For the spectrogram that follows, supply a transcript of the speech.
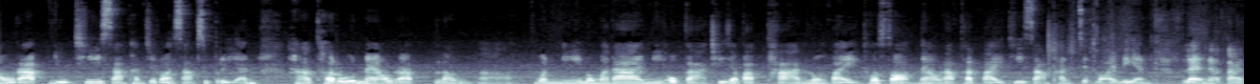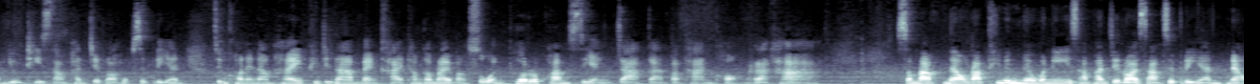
วรับอยู่ที่ 3,730 เหรียญ หากทะลุแนวรับเราอ่าวันนี้ลงมาได้มีโอกาสที่จะปรับฐานลงไปทดสอบแนวรับถัดไปที่ 3,700 เหรียญ และแนวต้านอยู่ที่ 3,760 เหรียญ จึงขอแนะนำให้พิจารณาแบ่งขายทำกำไรบางส่วน เพื่อลดความเสี่ยงจากการปรับฐานของราคา สำหรับแนวรับที่ 1 ในวันนี้ 3,730 เหรียญ แนว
